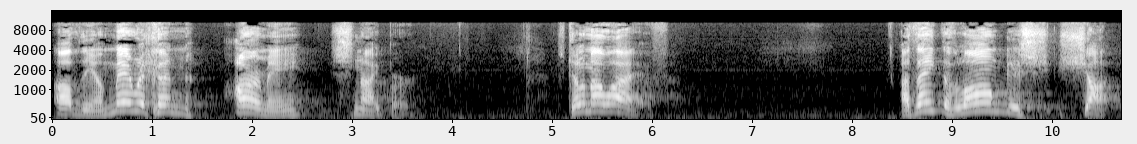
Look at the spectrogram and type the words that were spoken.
of the American Army sniper. I was telling my wife, I think the longest shot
